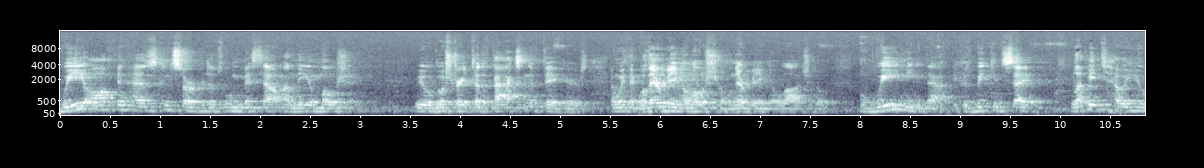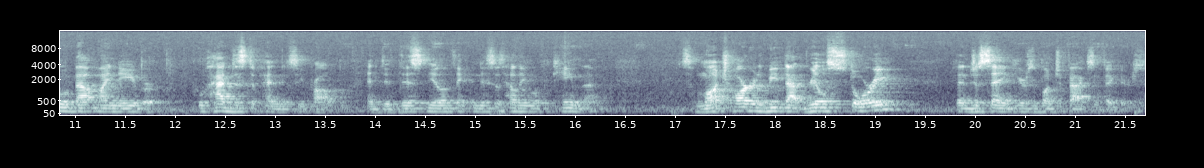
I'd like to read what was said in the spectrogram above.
We often, as conservatives, will miss out on the emotion. We will go straight to the facts and the figures, and we think, well, they're being emotional and they're being illogical. But we need that because we can say, let me tell you about my neighbor who had this dependency problem and did this you know, thing, and this is how they overcame that. It's much harder to beat that real story than just saying, here's a bunch of facts and figures.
